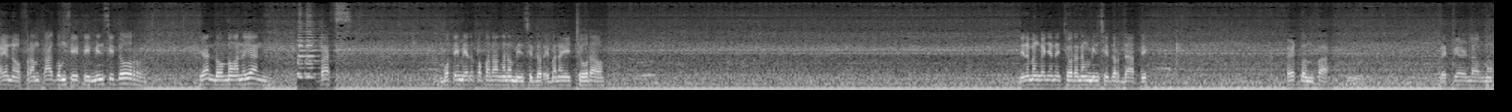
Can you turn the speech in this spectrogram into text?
Ayan oh, from Tagum City, Minsidor. Yan, lumang ano yan. Bus. Buti meron pa parang ano, Minsidor. Iba na yung itsura oh. Hindi naman ganyan na itsura ng Minsidor dati. Aircon pa. Prepare lang no.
